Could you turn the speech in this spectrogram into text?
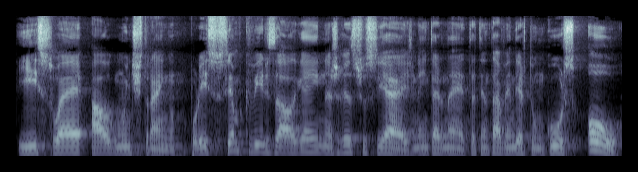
E isso é algo muito estranho. Por isso, sempre que vires alguém nas redes sociais, na internet, a tentar vender-te um curso ou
